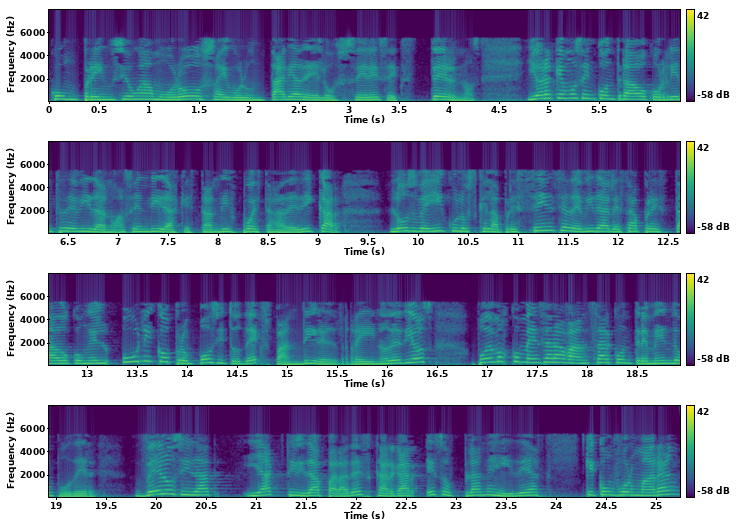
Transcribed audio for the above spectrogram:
comprensión amorosa y voluntaria de los seres externos. Y ahora que hemos encontrado corrientes de vida no ascendidas que están dispuestas a dedicar los vehículos que la presencia de vida les ha prestado con el único propósito de expandir el reino de Dios, podemos comenzar a avanzar con tremendo poder, velocidad y actividad para descargar esos planes e ideas que conformarán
